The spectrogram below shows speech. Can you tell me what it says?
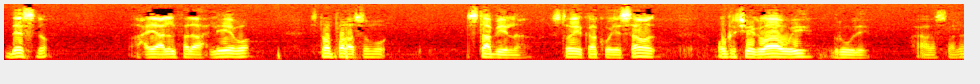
desno, a haja ala falah lijevo, stopala su mu stabilna. Stoji kako je samo okreće glavu i grudi. Haja ala sala,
